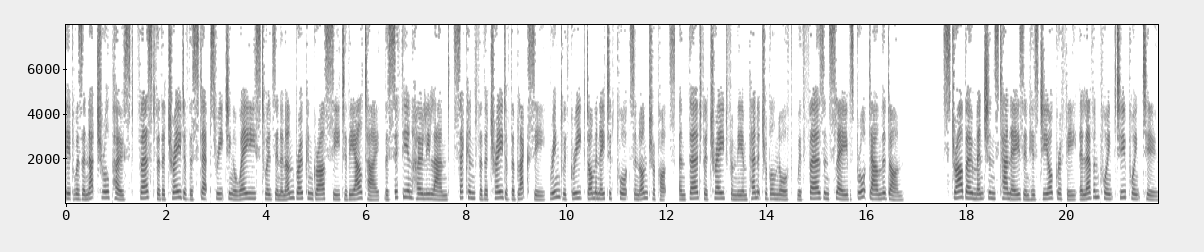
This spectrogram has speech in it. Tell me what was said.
It was a natural post, first for the trade of the steppes reaching away eastwards in an unbroken grass sea to the Altai, the Scythian Holy Land, second for the trade of the Black Sea, ringed with Greek-dominated ports and entrepots, and third for trade from the impenetrable north, with furs and slaves brought down the Don. Strabo mentions Tanais in his Geography 11.2.2.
